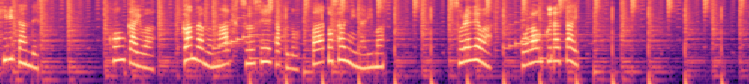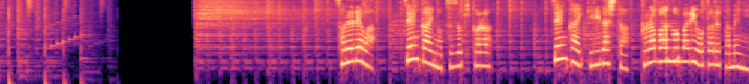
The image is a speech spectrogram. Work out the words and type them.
キリタンです。今回は、ガンダムマーク2制作のパート3になります。それでは、ご覧ください。それでは、前回の続きから、前回切り出したプラ板のバリを取るために、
